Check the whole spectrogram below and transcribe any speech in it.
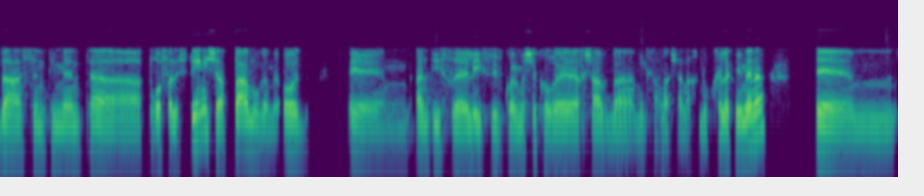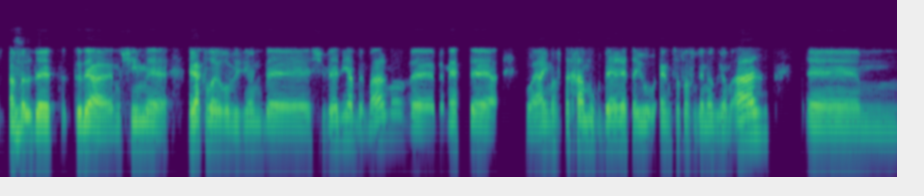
בסנטימנט הפרו-פלסטיני, שהפעם הוא גם מאוד um, אנטי-ישראלי סביב כל מה שקורה עכשיו במלחמה שאנחנו חלק ממנה. אמ, אבל אתה יודע, אנשים, אה, היה כבר אירוויזיון בשוודיה, במלמו, ובאמת אה, הוא היה עם הבטחה מוגברת, היו אינסוף הפגנות גם אז, אמ,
